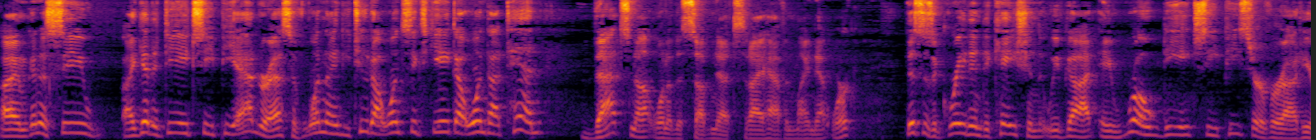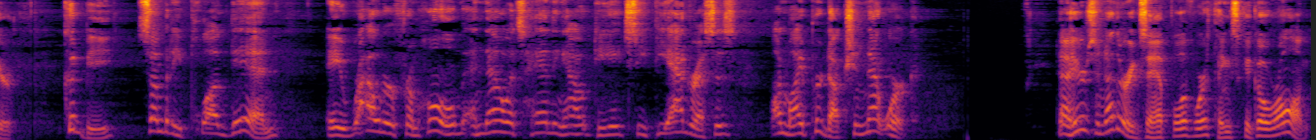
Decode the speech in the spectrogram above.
I'm going to see I get a DHCP address of 192.168.1.10 that's not one of the subnets that I have in my network. This is a great indication that we've got a rogue DHCP server out here. Could be somebody plugged in a router from home and now it's handing out DHCP addresses on my production network. Now here's another example of where things could go wrong.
